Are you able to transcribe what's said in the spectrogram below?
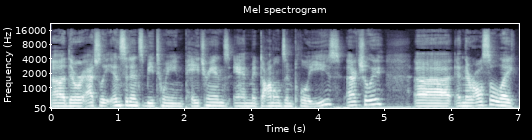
Uh, there were actually incidents between patrons and McDonald's employees, actually. Uh, and there were also like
